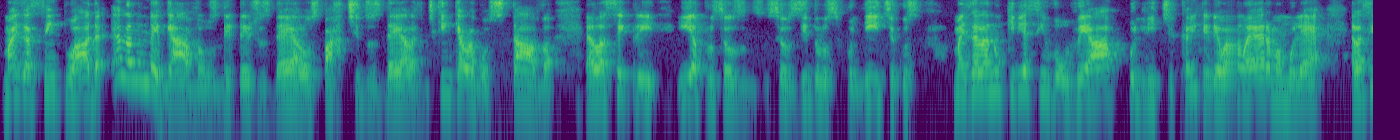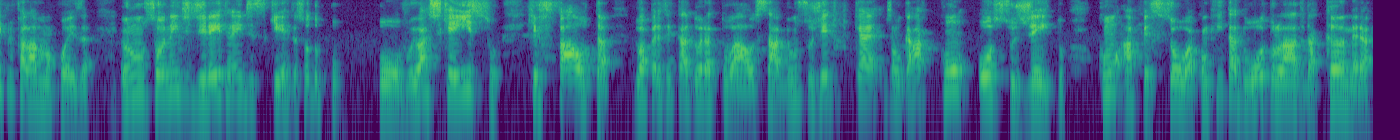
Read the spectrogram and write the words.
mais acentuada. Ela não negava os desejos dela, os partidos dela, de quem que ela gostava. Ela sempre ia para os seus, seus ídolos políticos, mas ela não queria se envolver à política, entendeu? Ela não era uma mulher. Ela sempre falava uma coisa: eu não sou nem de direita nem de esquerda, eu sou do povo povo. Eu acho que é isso que falta do apresentador atual, sabe? Um sujeito que quer jogar com o sujeito, com a pessoa, com quem está do outro lado da câmera.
